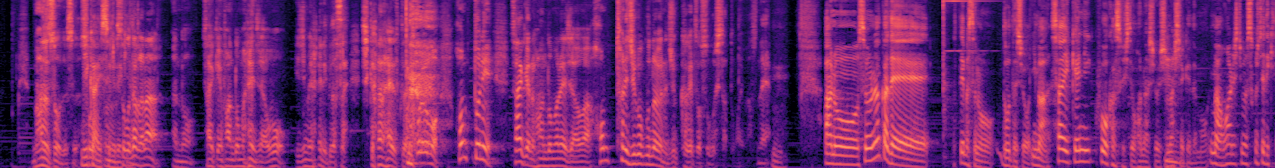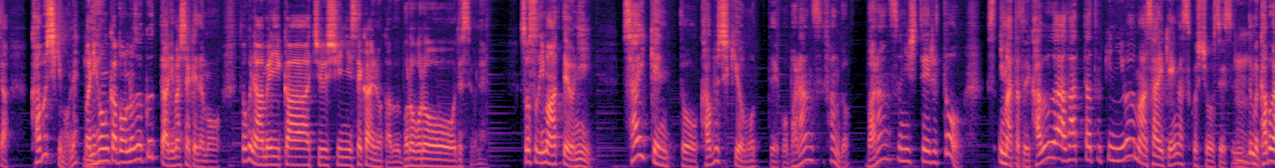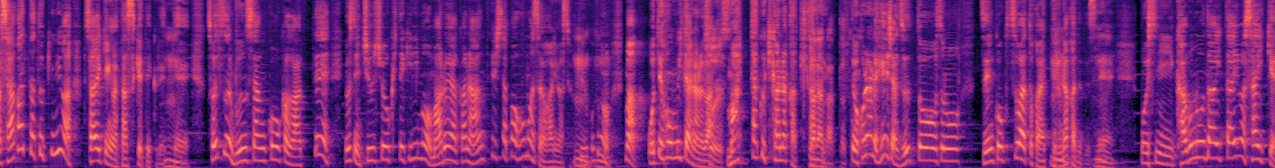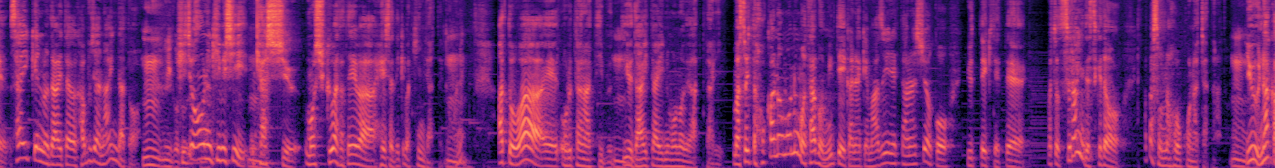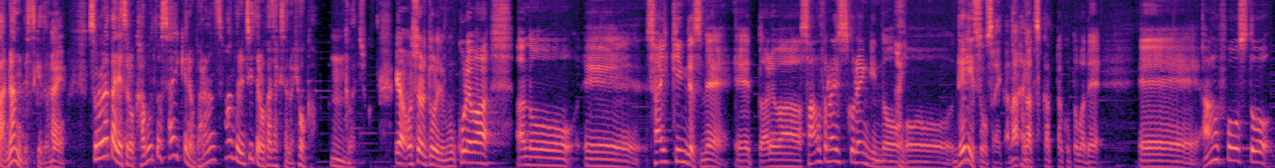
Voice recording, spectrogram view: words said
まずそうです。理解するべきだ。だから、あの、債券ファンドマネージャーをいじめないでください。叱らないでください。これはもう、本当に、債券のファンドマネージャーは、本当に地獄のような10ヶ月を過ごしたと思いますね。うん、あのその中で例えばそのどうでしょう今債券にフォーカスしてお話をしましたけども、うん、今お話も少し出てきた株式もね、まあ、日本株を除くってありましたけども、うん、特にアメリカ中心に世界の株ボロボロですよね。そうすると今あったように債券と株式を持ってこうバランスファンドバランスにしていると今あった通り株が上がった時にはまあ債券が少し調整する、うん、でも株が下がった時には債券が助けてくれて、うん、それぞれの分散効果があって要するに中長期的にもまろやかな安定したパフォーマンスが上がりますよ、ということの、まあお手本みたいなのが全く効かなかった効かなかったでもこれはね弊社ずっとその全国ツアーとかやってる中でですね、要するに株の代替は債券。債券の代替は株じゃないんだと、うんいいことね。非常に厳しいうん。キャッシュ、もしくは例えば弊社でいけば金であったりとかね、うん。あとは、えーオルタナティブっていう代替のものであったり、まあそういった他のものも多分見ていかなきゃまずいねって話をこう言ってきてて、まあ、ちょっと辛いんですけどやっぱそんな方向になっちゃったなうん。という中なんですけども、はい。その中でその株と債券のバランスファンドについての岡崎さんの評価うん。いかがでしょうか、いやおっしゃる通りでもうこれはあの、えー最近ですねえーっとあれはサンフランシスコ連銀の、はい。おデリー総裁かな、はい。が使った言葉で、えーアンフォースト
